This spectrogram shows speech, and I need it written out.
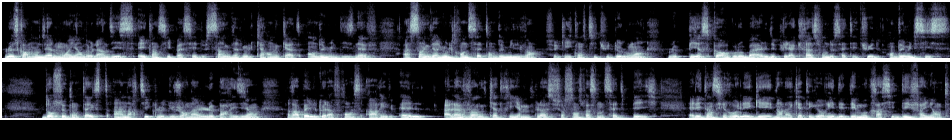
Le score mondial moyen de l'indice est ainsi passé de 5,44 en 2019 à 5,37 en 2020, ce qui constitue de loin le pire score global depuis la création de cette étude en 2006. Dans ce contexte, un article du journal Le Parisien rappelle que la France arrive, elle, à la 24e place sur 167 pays. Elle est ainsi reléguée dans la catégorie des démocraties défaillantes,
